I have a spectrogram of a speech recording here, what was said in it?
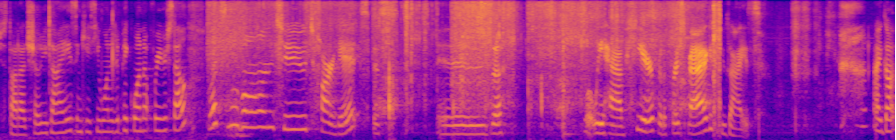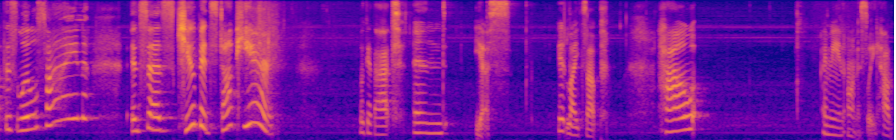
Just thought I'd show you guys in case you wanted to pick one up for yourself. Let's move on to Target. This is what we have here for the first bag. You guys, I got this little sign. It says, Cupid, stop here. Look at that. And yes, it lights up. How I mean, honestly, how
